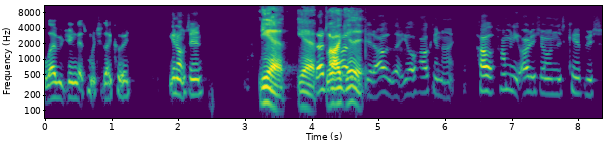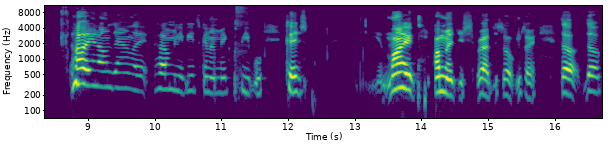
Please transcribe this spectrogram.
leveraging as much as I could. You know what I'm saying? Yeah, yeah. That's how I get it. it. I was like, yo, how can I? How how many artists are on this campus? How you know what I'm saying? Like, how many beats can I make for people? Cause my I'm gonna just wrap this up. I'm sorry. The the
